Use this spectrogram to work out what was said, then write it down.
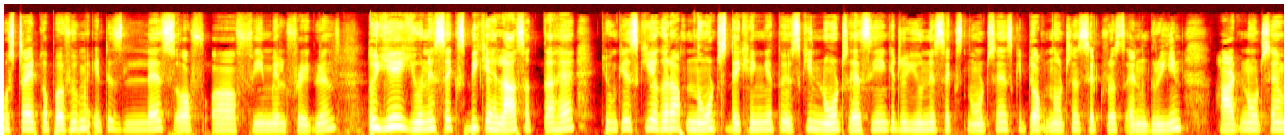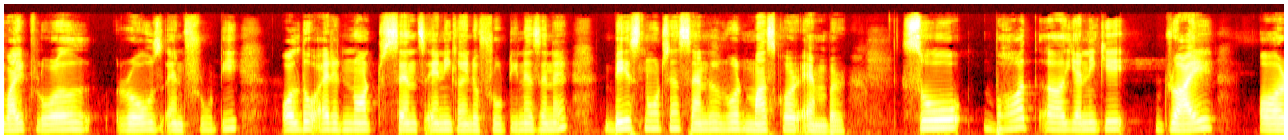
उस टाइप का परफ्यूम है। It is less of female fragrance तो ये यूनिसेक्स भी कहला सकता है, क्योंकि इसकी अगर आप नोट्स देखेंगे तो इसकी नोट्स ऐसी हैं कि जो यूनिसेक्स नोट्स हैं, इसकी टॉप नोट्स हैं citrus and green heart notes हैं white floral rose and fruity although I did not sense any kind of fruitiness in it. Base notes हैं sandalwood, musk और amber. So बहुत यानी कि ड्राई और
